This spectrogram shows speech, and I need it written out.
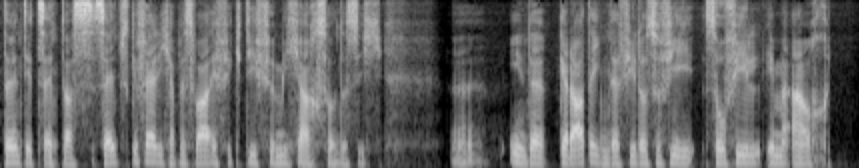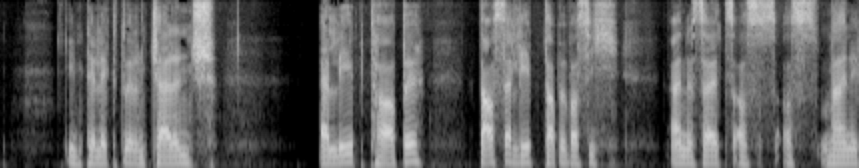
tönt jetzt etwas selbstgefährlich, aber es war effektiv für mich auch so, dass ich äh, in der, gerade in der Philosophie so viel immer auch intellektuellen Challenge erlebt habe, das erlebt habe, was ich einerseits als, als meine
